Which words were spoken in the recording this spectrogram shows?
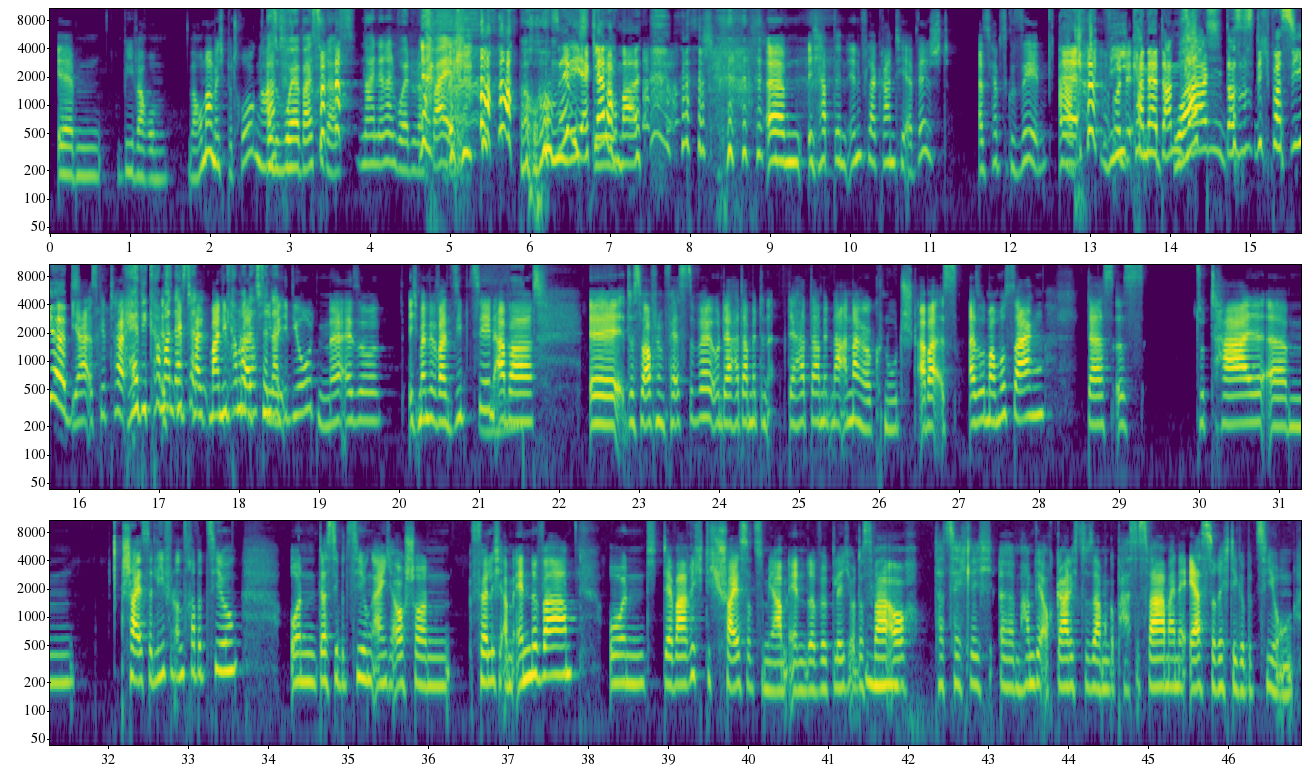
Ähm, wie, warum? Warum er mich betrogen hat? Also woher weißt du das? nein, nein, nein, woher du das weißt. Warum Silvi, erklär doch mal. ähm, ich habe den in flagranti erwischt. Also ich habe es gesehen. Äh, wie Und- kann er dann What? sagen, dass es nicht passiert? Ja, es gibt halt. Hä, wie kann man es das gibt denn- halt man manipulative dann- Idioten, ne? Also, ich meine, wir waren 17, aber äh, das war auf einem Festival und der hat damit, der hat da mit einer anderen geknutscht. Aber es, also man muss sagen, dass es total ähm, scheiße lief in unserer Beziehung und dass die Beziehung eigentlich auch schon völlig am Ende war. Und der war richtig scheiße zu mir am Ende, wirklich. Und das war auch tatsächlich, ähm, haben wir auch gar nicht zusammengepasst. Es war meine erste richtige Beziehung.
